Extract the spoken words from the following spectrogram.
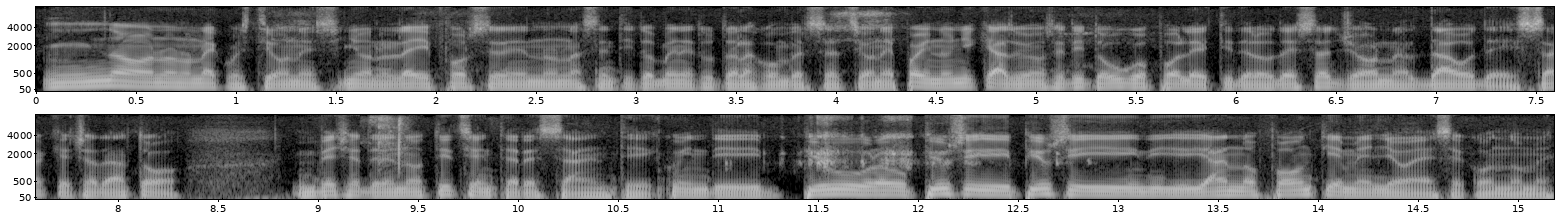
No, no, non è questione, signora. Lei forse non ha sentito bene tutta la conversazione. Poi, in ogni caso, abbiamo sentito Ugo Poletti dell'Odessa Journal da Odessa che ci ha dato invece delle notizie interessanti. Quindi, più, più si, più si hanno fonti e meglio è, secondo me,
